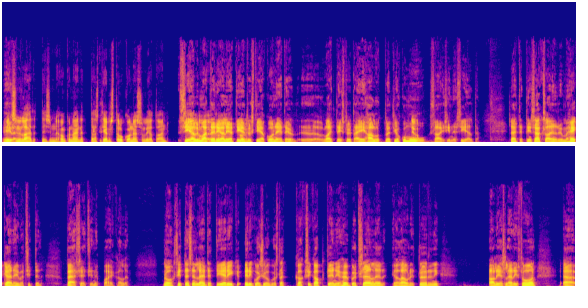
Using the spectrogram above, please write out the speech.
Miksi Eivät. sinne lähetettiin sinne? Onko näin, että tässä tiedustelukoneessa oli jotain Siellä tietoa, oli materiaalia joka... tietysti no niin. ja koneita, laitteistoja, joita ei haluttu, että joku muu Joo. sai sinne sieltä. Lähetettiin saksalainen ryhmä, hekään eivät sitten päässeet sinne paikalle. No sitten sinne lähetettiin eri, erikoisjoukoista kaksi kapteenia, Herbert Sandler ja Lauri Törni, alias Larry Thorne, ää,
